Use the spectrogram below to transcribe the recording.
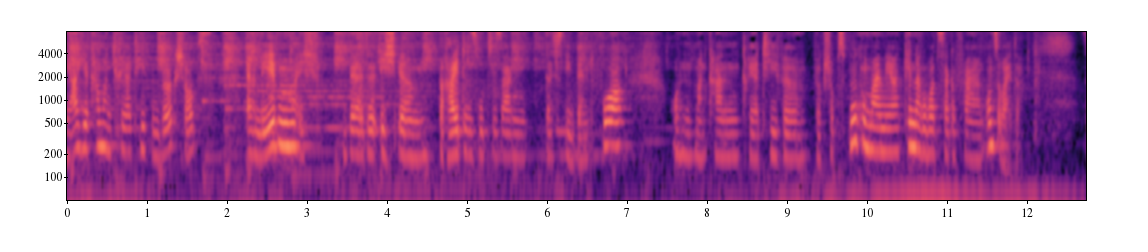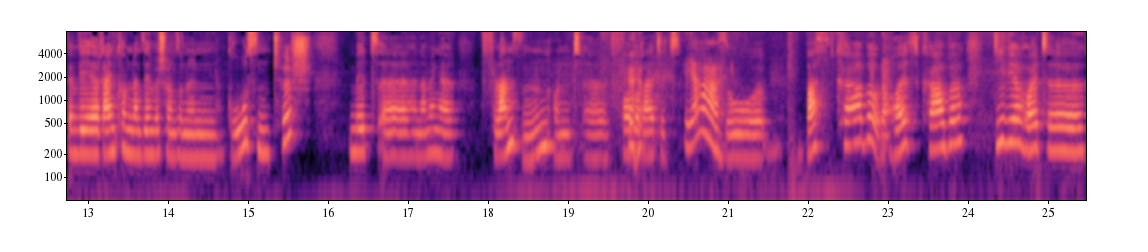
ja, hier kann man kreative Workshops erleben. Ich, werde, ich ähm, bereite sozusagen das Event vor und man kann kreative Workshops buchen bei mir, Kindergeburtstage feiern und so weiter. Wenn wir reinkommen, dann sehen wir schon so einen großen Tisch mit äh, einer Menge Pflanzen und äh, vorbereitet Ja. so Bastkörbe oder Holzkörbe, die wir heute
